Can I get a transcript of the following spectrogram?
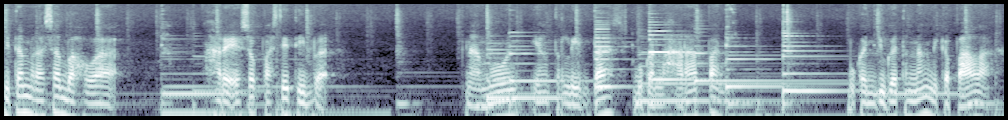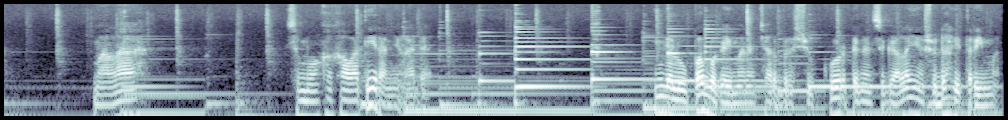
kita merasa bahwa hari esok pasti tiba. Namun yang terlintas bukanlah harapan, bukan juga tenang di kepala. Malah semua kekhawatiran yang ada. Hingga lupa bagaimana cara bersyukur dengan segala yang sudah diterima.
